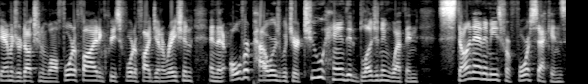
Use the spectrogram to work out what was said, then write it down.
damage reduction while fortified, increased fortified generation, and then overpowers with your two handed bludgeoning weapon, stun enemies for 4 seconds,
